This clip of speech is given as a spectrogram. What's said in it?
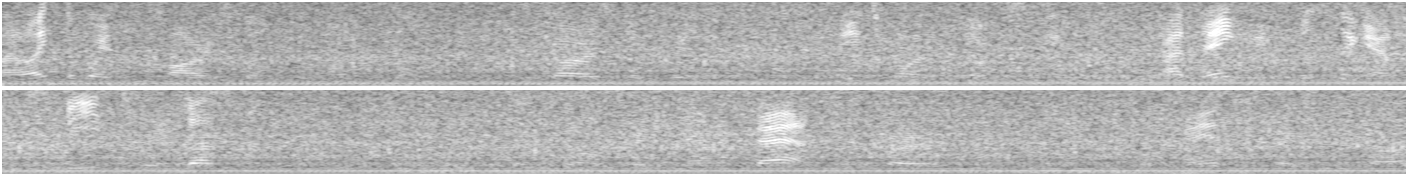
I like the way the cars look. It's the cars look really nice. And each one looks, God dang it, this thing has some speed to it, doesn't it? This thing's going pretty damn fast for a fancy person car.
